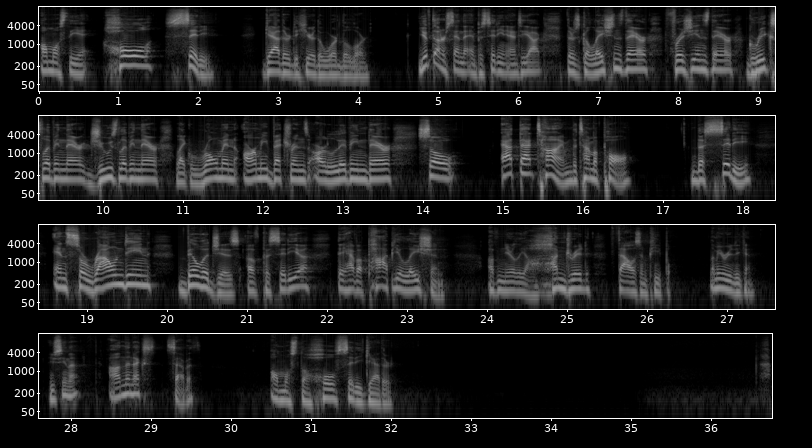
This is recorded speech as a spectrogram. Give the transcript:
almost the whole city gathered to hear the word of the Lord. You have to understand that in Pisidian Antioch, there's Galatians there, Phrygians there, Greeks living there, Jews living there, like Roman army veterans are living there. So at that time, the time of Paul, the city and surrounding villages of Pisidia, they have a population of nearly 100,000 people. Let me read it again. You seen that? On the next Sabbath, almost the whole city gathered.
